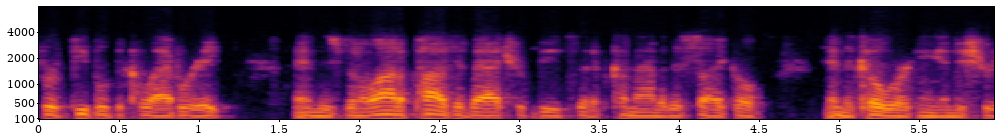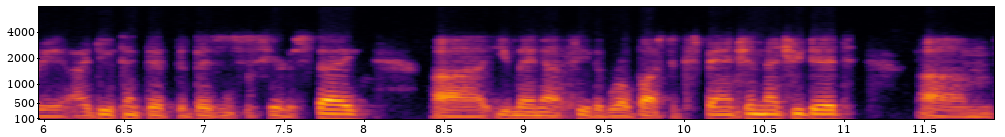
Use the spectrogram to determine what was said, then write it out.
for people to collaborate. And there's been a lot of positive attributes that have come out of this cycle in the co-working industry. I do think that the business is here to stay. Uh, you may not see the robust expansion that you did, um,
